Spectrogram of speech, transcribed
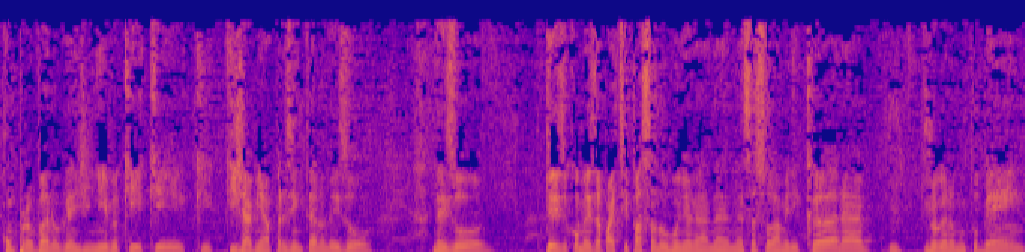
comprovando o grande nível que, que, que, que, já vinha apresentando desde o, desde o desde o começo da participação do Júnior nessa Sul-Americana, jogando muito bem.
